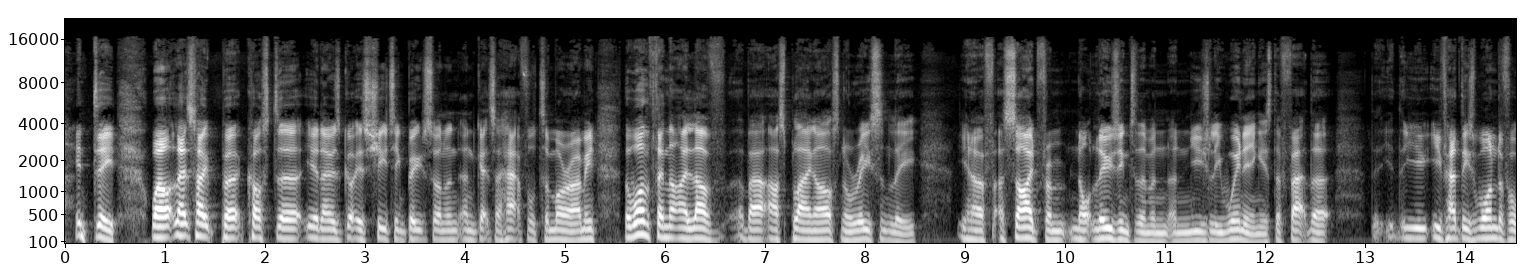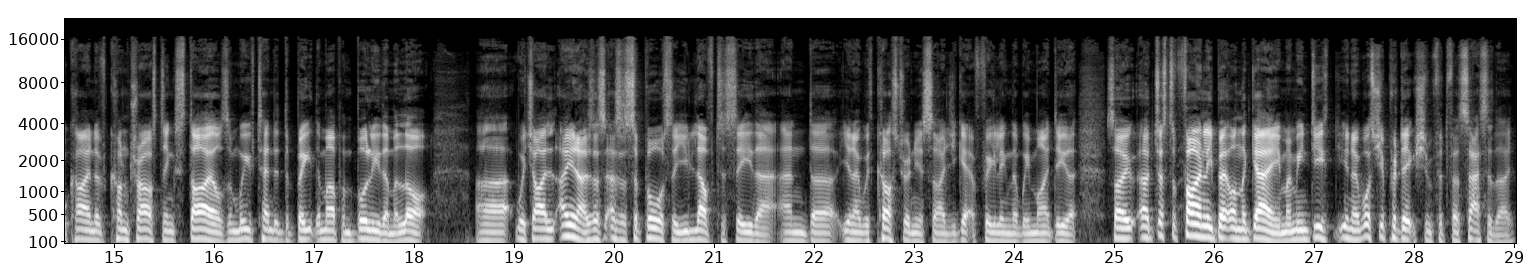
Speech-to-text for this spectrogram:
Indeed. Well, let's hope uh, Costa, you know, has got his shooting boots on and, and gets a hatful tomorrow. I mean, the one thing that I love about us playing Arsenal recently, you know, aside from not losing to them and, and usually winning, is the fact that you, you've had these wonderful kind of contrasting styles, and we've tended to beat them up and bully them a lot. Uh, which I, you know, as a, as a supporter, you love to see that, and uh, you know, with Costa on your side, you get a feeling that we might do that. So, uh, just a finally bit on the game, I mean, do you, you know, what's your prediction for for Saturday?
